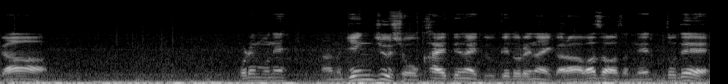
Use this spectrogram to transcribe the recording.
が、これもね、あの、現住所を変えてないと受け取れないから、わざわざネットで、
